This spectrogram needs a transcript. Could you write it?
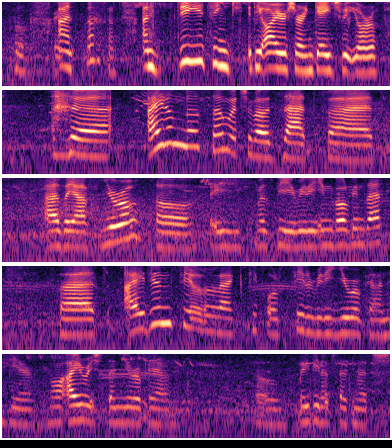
School. Great. And that's good. And do you think the Irish are engaged with Europe? Uh, I don't know so much about that, but as I have Euro, so they must be really involved in that. but I didn't feel like people feel really European here, more Irish than European. So maybe not that much.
